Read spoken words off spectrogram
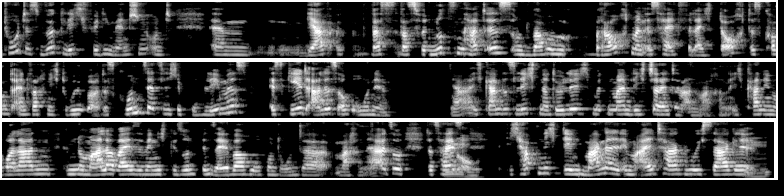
tut es wirklich für die Menschen und ähm, ja, was, was für Nutzen hat es und warum braucht man es halt vielleicht doch? Das kommt einfach nicht rüber. Das grundsätzliche Problem ist, es geht alles auch ohne. Ja, ich kann das Licht natürlich mit meinem Lichtschalter anmachen. Ich kann den Rollladen normalerweise, wenn ich gesund bin, selber hoch und runter machen. Ja, also das heißt, genau. ich habe nicht den Mangel im Alltag, wo ich sage, mhm.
